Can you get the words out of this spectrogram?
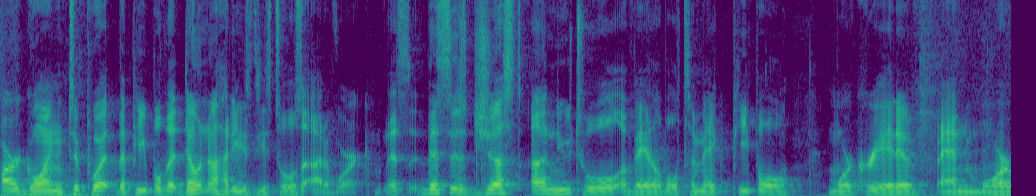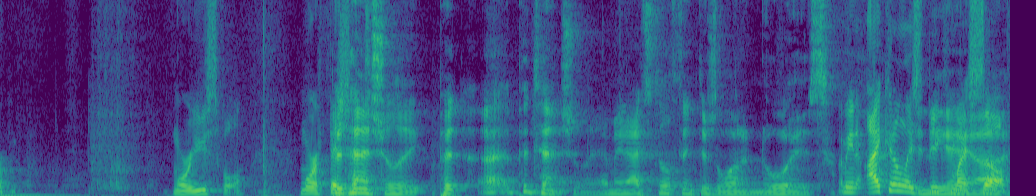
are going to put the people that don't know how to use these tools out of work. This this is just a new tool available to make people more creative and more more useful, more efficient. potentially pot, uh, potentially i mean i still think there's a lot of noise I mean, I can only speak for myself,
